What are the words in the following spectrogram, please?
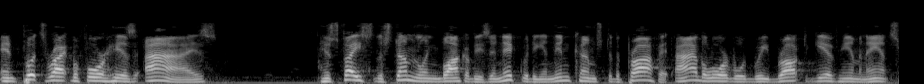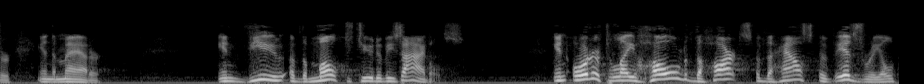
and puts right before his eyes his face the stumbling block of his iniquity and then comes to the prophet, I, the Lord, will be brought to give him an answer in the matter in view of the multitude of his idols. In order to lay hold of the hearts of the house of Israel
